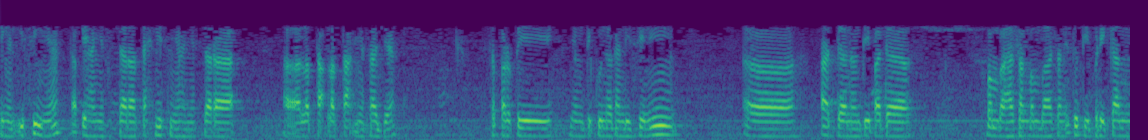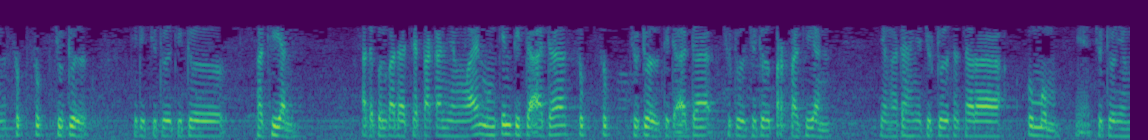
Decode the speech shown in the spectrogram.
dengan isinya tapi hanya secara teknisnya hanya secara uh, letak-letaknya saja. Seperti yang digunakan di sini uh, ada nanti pada pembahasan-pembahasan itu diberikan sub-sub judul. Jadi judul-judul bagian adapun pada cetakan yang lain mungkin tidak ada sub-sub judul, tidak ada judul-judul perbagian. Yang ada hanya judul secara umum, ya, judul yang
